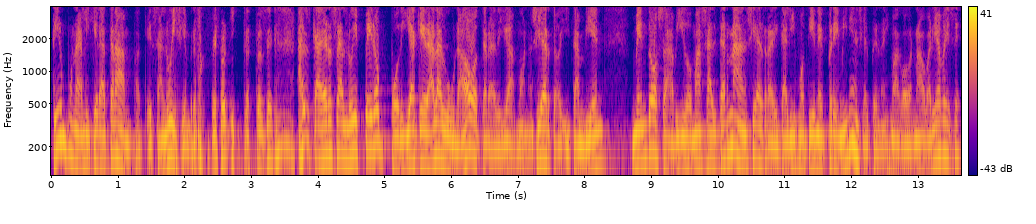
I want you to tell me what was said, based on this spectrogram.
tiene una ligera trampa, que San Luis siempre fue peronista, entonces al caer San Luis, pero podía quedar alguna otra, digamos, ¿no es cierto? Y también Mendoza ha habido más alternancia, el radicalismo tiene preeminencia, el peronismo ha gobernado varias veces,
